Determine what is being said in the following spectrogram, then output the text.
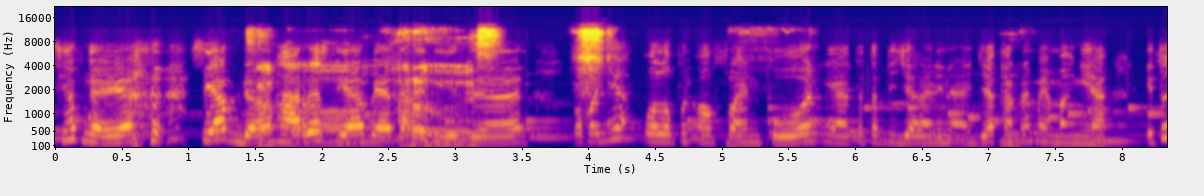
siap nggak ya? Siap dong, siap harus dong. siap ya harus pokoknya walaupun offline pun ya tetap dijalanin aja karena memang ya itu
